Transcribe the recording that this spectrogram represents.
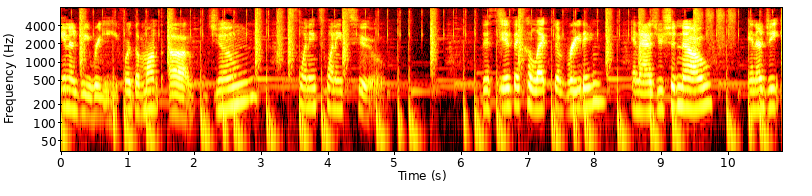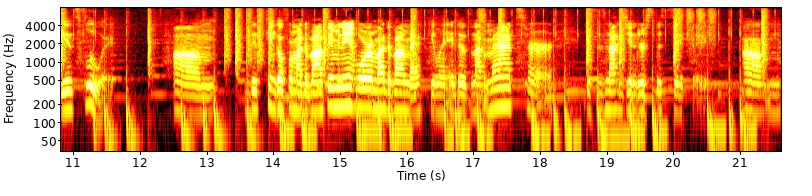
energy read for the month of June 2022. This is a collective reading, and as you should know, energy is fluid. Um, this can go for my divine feminine or my divine masculine. It does not matter. This is not gender specific. Um,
